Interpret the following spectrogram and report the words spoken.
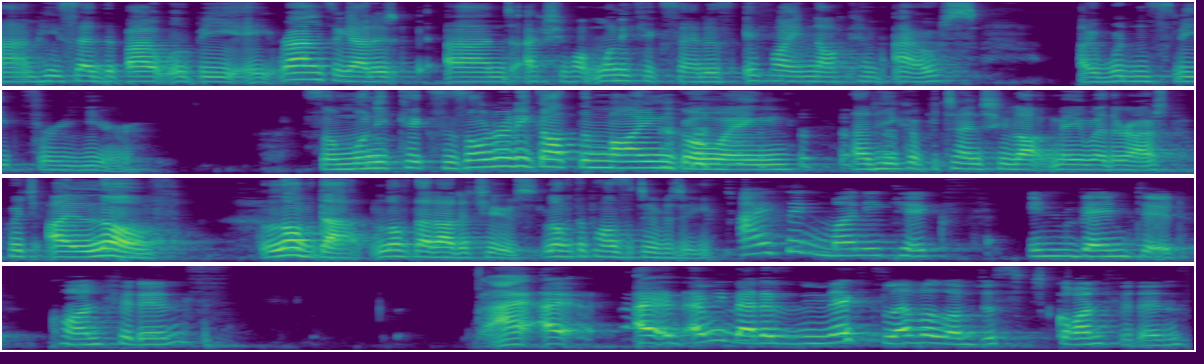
Um, he said the bout will be eight rounds, he added, and actually what money kicks said is if I knock him out, I wouldn't sleep for a year. So Money Kicks has already got the mind going that he could potentially lock Mayweather out, which I love. Love that. Love that attitude. Love the positivity. I think Money Kicks invented confidence. I, I, I, mean, that is next level of just confidence.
